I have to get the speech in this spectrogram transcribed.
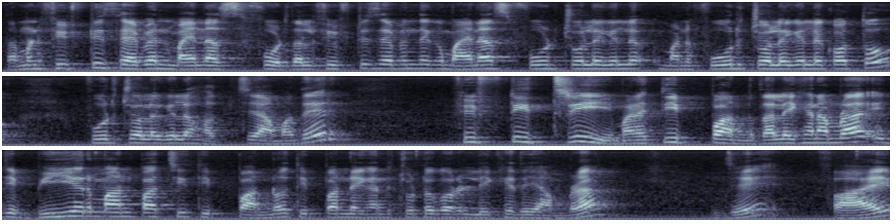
তার মানে ফিফটি সেভেন মাইনাস ফোর তাহলে ফিফটি সেভেন থেকে মাইনাস ফোর চলে গেলে মানে ফোর চলে গেলে কত? ফোর চলে গেলে হচ্ছে আমাদের ফিফটি থ্রি মানে তিপ্পান্ন। তাহলে এখানে আমরা এই যে বি এর মান পাচ্ছি তিপ্পান্ন তিপ্পান্ন এখানে ছোটো করে লিখে দিই আমরা যে ফাইভ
